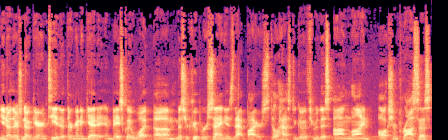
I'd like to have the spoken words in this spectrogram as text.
you know, there's no guarantee that they're going to get it. And basically what um, Mr. Cooper is saying is that buyer still has to go through this online auction process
